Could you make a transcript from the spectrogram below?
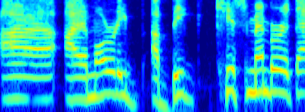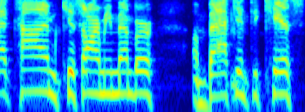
Uh, I am already a big Kiss member at that time, Kiss Army member. I'm back into Kiss.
